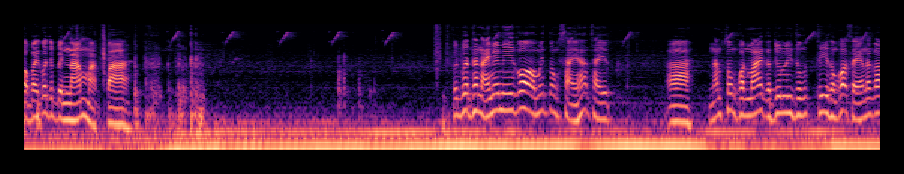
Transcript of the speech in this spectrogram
ต่อไปก็จะเป็นน้ำหมักปลา เพื่อนๆท่านไหนไม่มีก็ไม่ต้องใส่ฮะใส่น้ำส้มควันไม้กับจุลินทรีย์สงเคราะห์แสงแล้วก็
